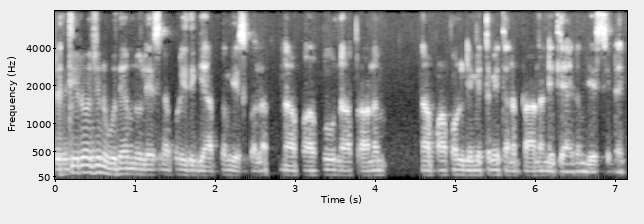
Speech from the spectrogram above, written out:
ప్రతిరోజు నువ్వు ఉదయం నువ్వు లేసినప్పుడు ఇది జ్ఞాపకం చేసుకోవాలా? నా పాపు నా ప్రాణం నా పాపం నిమిత్తమే తన ప్రాణాన్ని త్యాగం చేసిండని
